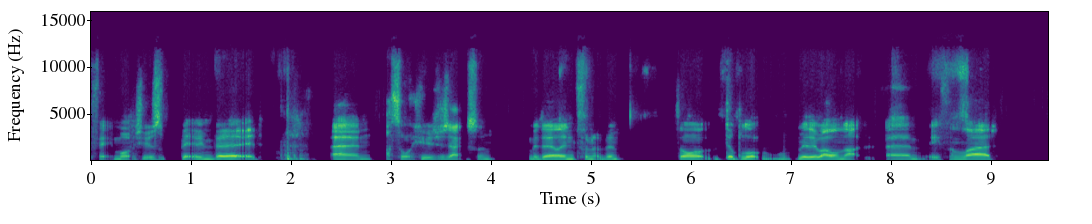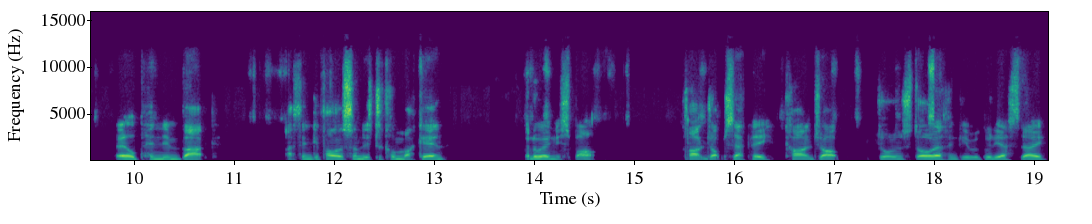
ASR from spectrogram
pretty much. He was a bit inverted. Um, I thought Hughes was excellent with Earl in front of him. Thought double up really well on that um, Ethan Laird. Earl pinned him back. I think if Alessandro's to come back in, got to earn your spot. Can't drop Seppi. Can't drop Jordan Storey. I think he was good yesterday.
